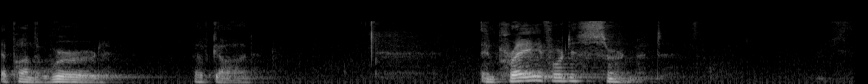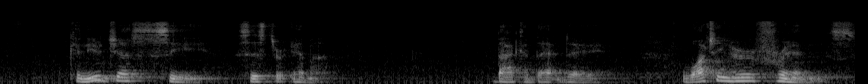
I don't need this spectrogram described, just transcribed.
upon the Word of God and pray for discernment. Can you just see Sister Emma back in that day, watching her friends,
